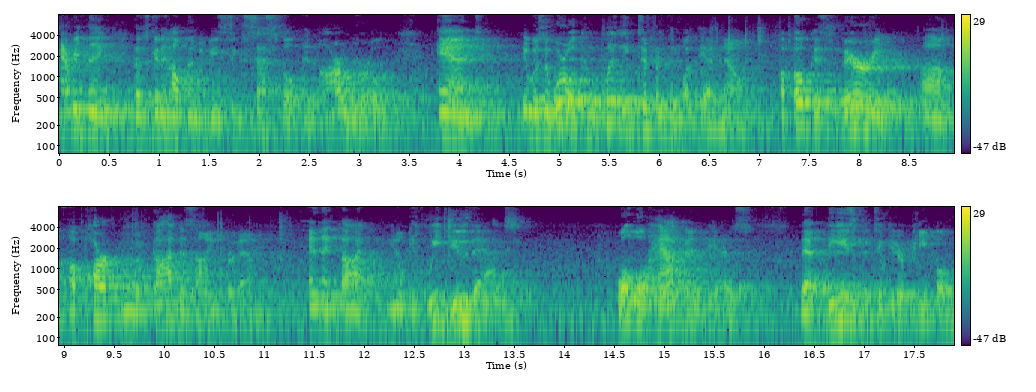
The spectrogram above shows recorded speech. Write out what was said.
Everything that's going to help them to be successful in our world. And it was a world completely different than what they had known, a focus very um, apart from what God designed for them. And they thought, you know, if we do that, what will happen is that these particular people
